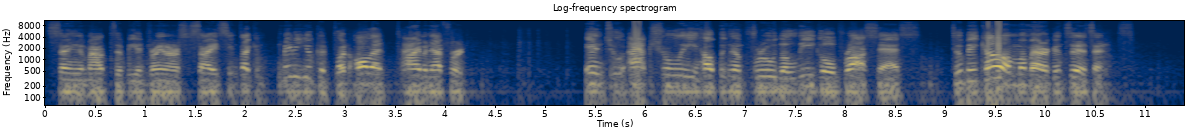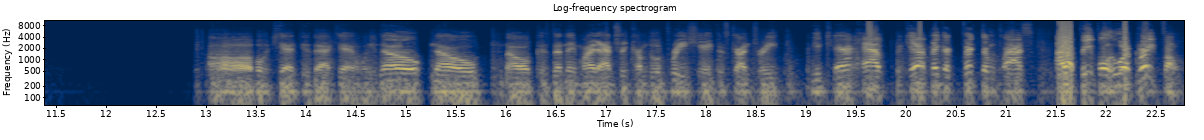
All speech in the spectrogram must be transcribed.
sending them out to be a drain on our society, seems like maybe you could put all that time and effort into actually helping them through the legal process to become American citizens. Oh, but we can't do that, can we? No, no, no, because then they might actually come to appreciate this country. And you can't have, you can't make a victim class out of people who are grateful.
